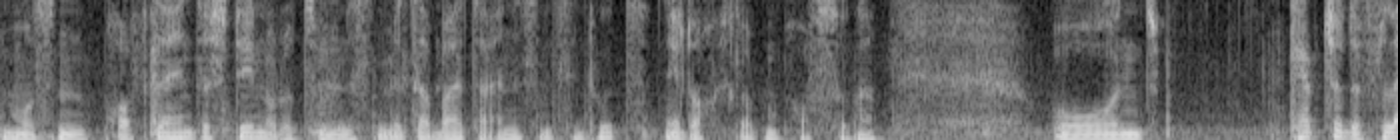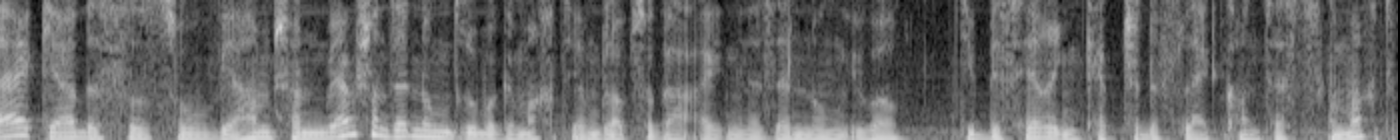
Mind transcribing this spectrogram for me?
Muss ein Prof dahinter stehen oder zumindest ein Mitarbeiter eines Instituts. Nee, doch, ich glaube ein Prof sogar. Und Capture the Flag, ja, das ist so, wir haben schon, wir haben schon Sendungen drüber gemacht. Wir haben, glaube ich, sogar eigene Sendungen über die bisherigen Capture the Flag Contests gemacht.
